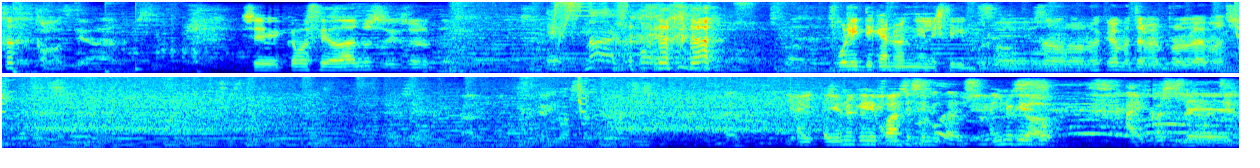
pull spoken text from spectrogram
Como ciudadanos. Sí, como ciudadanos, sí, sobre todo. Smash por. Política no en el stream, por favor. No, no, no quiero meterme en problemas. Hay, hay uno que dijo antes, en- hay uno que dijo... Hay cosas eso.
